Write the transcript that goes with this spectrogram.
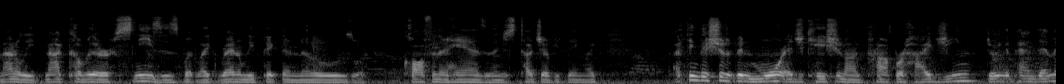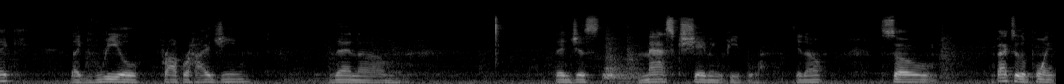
not only not cover their sneezes, but like randomly pick their nose or cough in their hands and then just touch everything. Like, I think there should have been more education on proper hygiene during the pandemic, like real proper hygiene, than um, than just mask shaming people. You know. So, back to the point.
